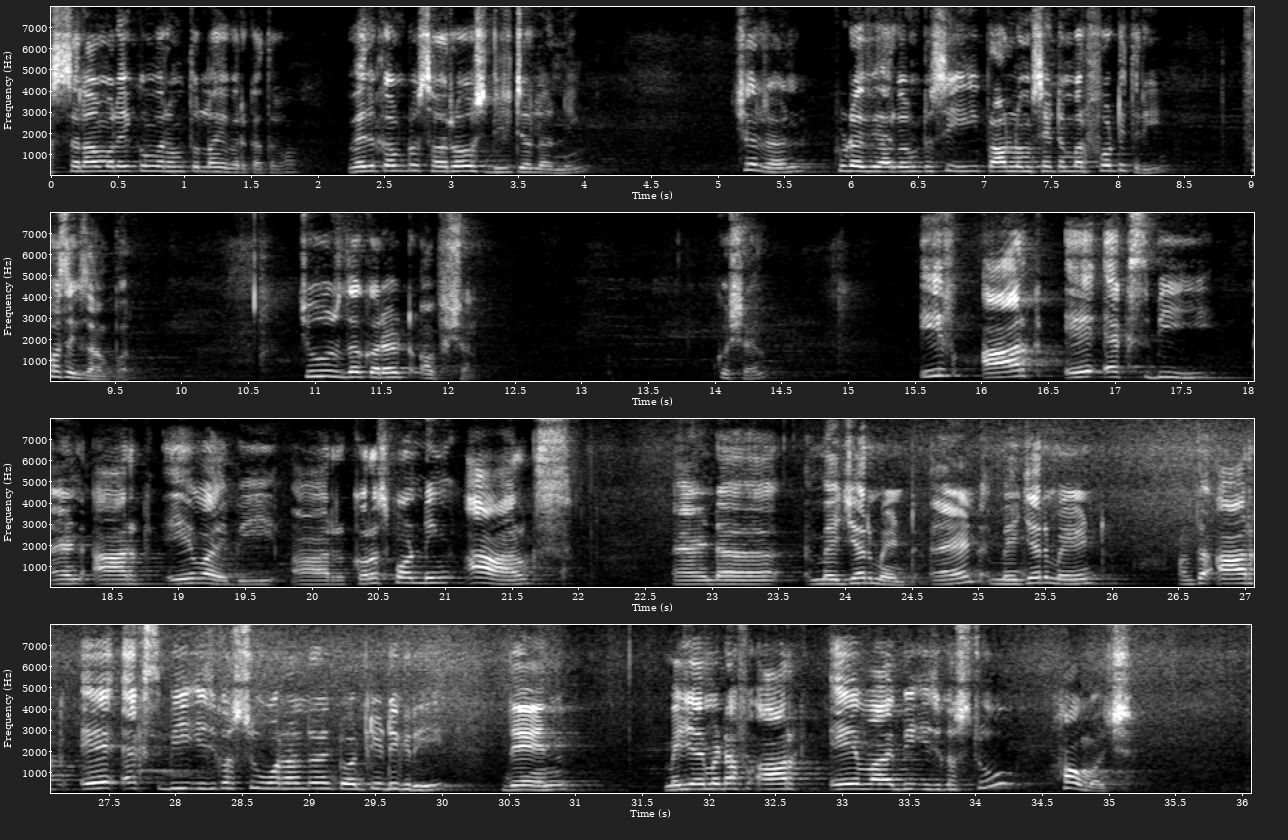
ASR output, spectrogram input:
Assalamu alaikum warahmatullahi wabarakatuh. Welcome to Sarosh Digital Learning. Children, today we are going to see problem set number 43. First example. Choose the correct option. Question. If arc AXB and arc AYB are corresponding arcs and uh, measurement and measurement of the arc AXB is equals to 120 degree then measurement of arc AYB is equals to how much?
